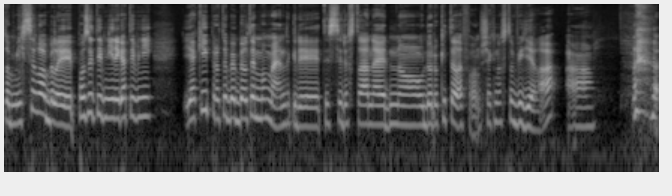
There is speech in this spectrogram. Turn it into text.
to mísilo, byly pozitivní, negativní. Jaký pro tebe byl ten moment, kdy ty si dostala najednou do ruky telefon, všechno jsi to viděla a Uh,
